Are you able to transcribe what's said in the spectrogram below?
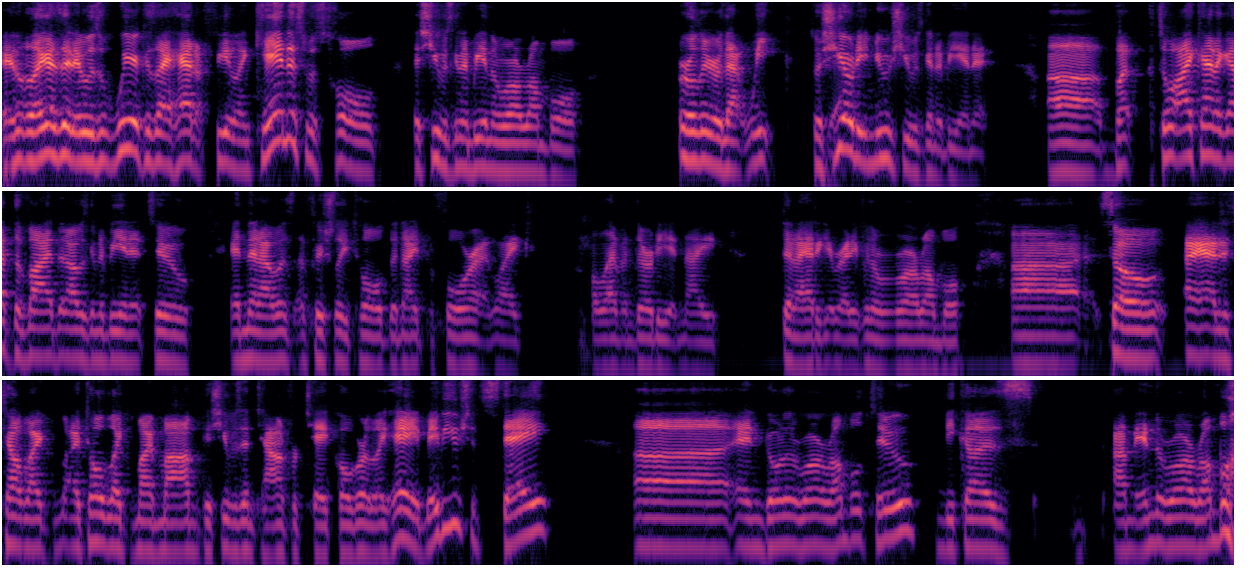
And like I said, it was weird because I had a feeling. Candice was told that she was going to be in the Royal Rumble earlier that week, so she yeah. already knew she was going to be in it. Uh, but so I kind of got the vibe that I was going to be in it too, and then I was officially told the night before at like 11:30 at night that I had to get ready for the Royal Rumble. Uh, so I had to tell like I told like my mom because she was in town for Takeover, like, hey, maybe you should stay uh, and go to the Royal Rumble too because I'm in the Royal Rumble.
